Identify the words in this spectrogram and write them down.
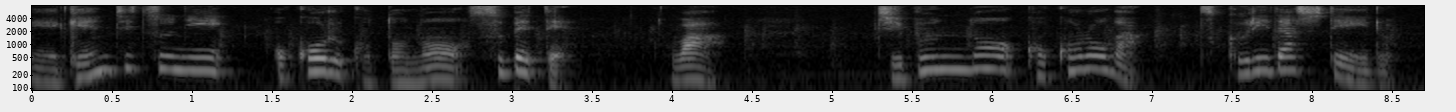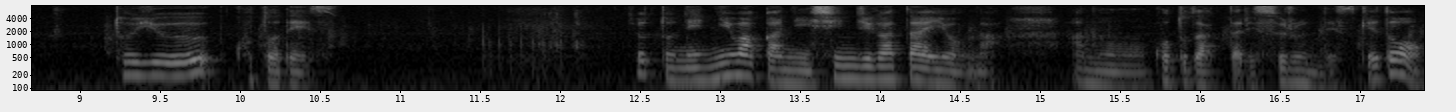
えー、現実に起こることの全ては自分の心が作り出しているということです。ちょっとねにわかに信じがたいようなあのことだったりするんですけど、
